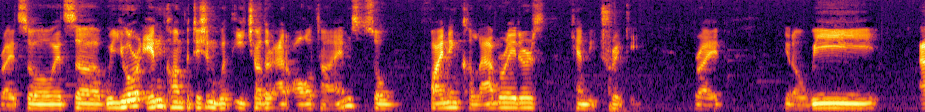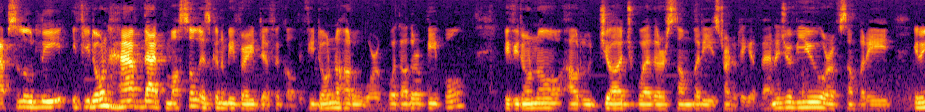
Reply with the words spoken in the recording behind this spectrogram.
right? So it's uh, you're in competition with each other at all times. So finding collaborators can be tricky, right? You know, we absolutely if you don't have that muscle it's going to be very difficult if you don't know how to work with other people if you don't know how to judge whether somebody is trying to take advantage of you or if somebody you know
